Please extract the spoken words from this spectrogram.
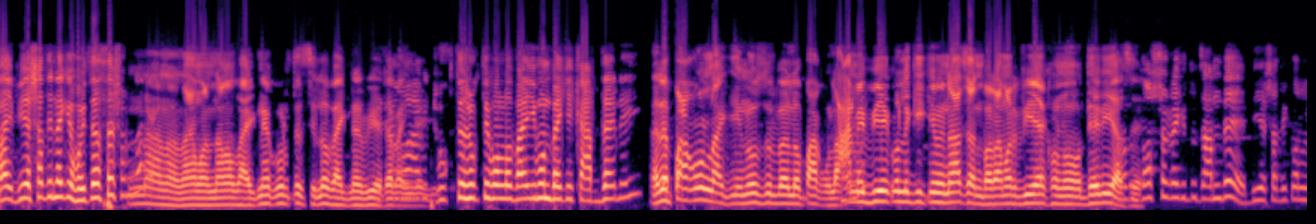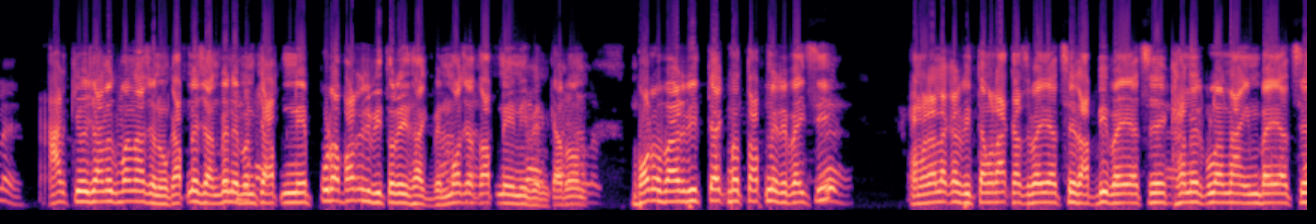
ভাই বিয়ে শাদী নাকি হইতেছে শুনলাম? না না না আমার নামা ভাইগনা করতেছিল ভাইগনার বিয়েটা আমি ঢুকতে ঢুকতে বলল ভাই ইমন ভাই কি কার্ড দেয় নেই? আরে পাগল নাকি? নজরুল ভাই হলো পাগল। আমি বিয়ে করলে কি কেউ না জানবার? আমার বিয়ে এখনও দেরি আছে। দর্শকরা কিন্তু জানবে বিয়ে শাদী করলে। আর কেউ জানুক বা না জানুক আপনি জানবেন এবং কি আপনি পুরো বাড়ির ভিতরেই থাকবেন। মজা তো আপনি নিবেন কারণ বড় ভাইয়ের ভিত্তি একমাত্র আপনারে পাইছি। হ্যাঁ, আমার এলাকার ভিত্তি আমার আকাশ ভাই আছে রাব্বি ভাই আছে হ্যাঁ। খানের পোলা নাইম ভাই আছে।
